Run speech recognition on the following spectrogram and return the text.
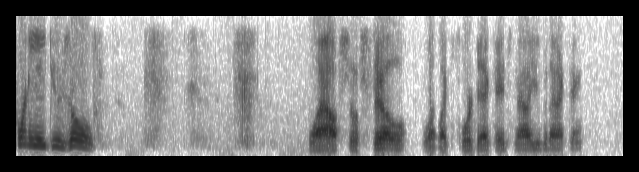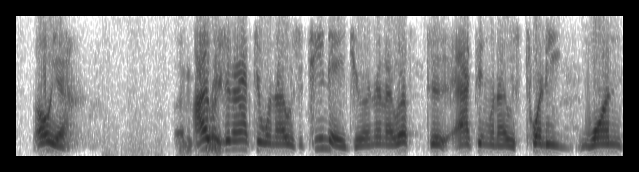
28 years old. wow. So still, what, like four decades now you've been acting? Oh yeah. I great. was an actor when I was a teenager, and then I left to acting when I was 21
